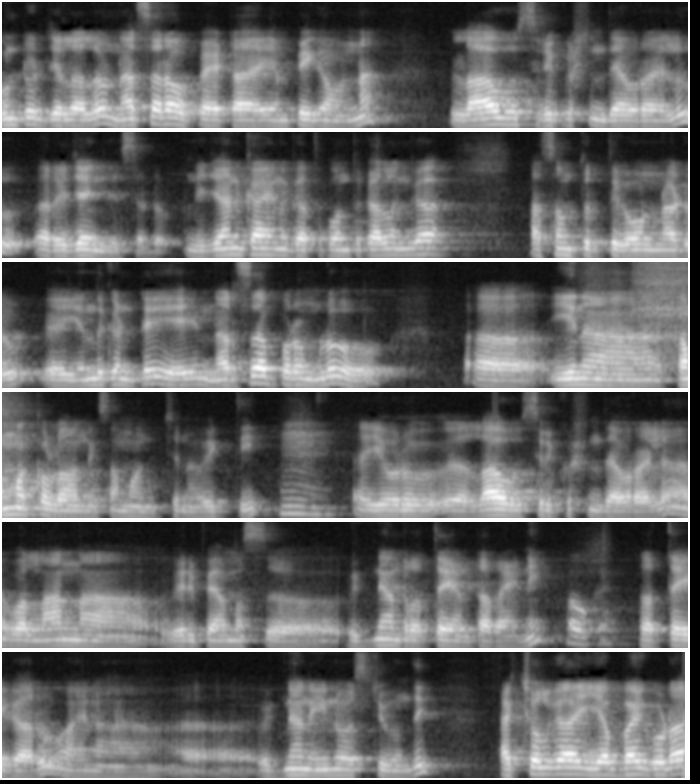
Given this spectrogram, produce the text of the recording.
గుంటూరు జిల్లాలో నర్సరావుపేట ఎంపీగా ఉన్న లావు శ్రీకృష్ణదేవరాయలు రిజైన్ చేశాడు. నిజానికి ఆయన గత కొంతకాలంగా అసంతృప్తిగా ఉన్నాడు. ఎందుకంటే నర్సాపురంలో ఈయన కమ్మ కులానికి సంబంధించిన వ్యక్తి. ఎవరు లావు శ్రీకృష్ణదేవరాయలు. వాళ్ళ నాన్న వెరీ ఫేమస్ విజ్ఞాన్ రత్తయ్య అంటారు ఆయన్ని. రత్తయ్య గారు ఆయన విజ్ఞాన యూనివర్సిటీ ఉంది. యాక్చువల్గా ఈ అబ్బాయి కూడా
